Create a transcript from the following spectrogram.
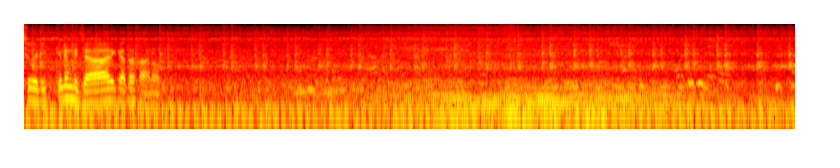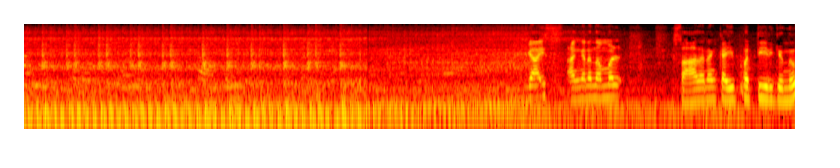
അച്ഛ ഒരിക്കലും വിചാരിക്കാത്ത സാധനമാണ്. ഗായ്സ് അങ്ങനെ നമ്മൾ സാധനം കൈപ്പറ്റിയിരിക്കുന്നു.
